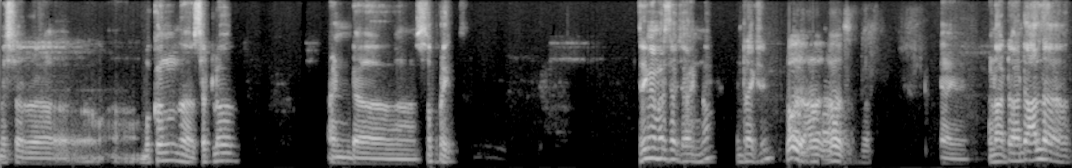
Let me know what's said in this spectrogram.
Mr. Uh, uh, Mukund uh, Settler and uh, Supreet. Three members have joined, no? Interaction? Oh, oh, oh. oh. Yeah, yeah. And, uh, and all the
